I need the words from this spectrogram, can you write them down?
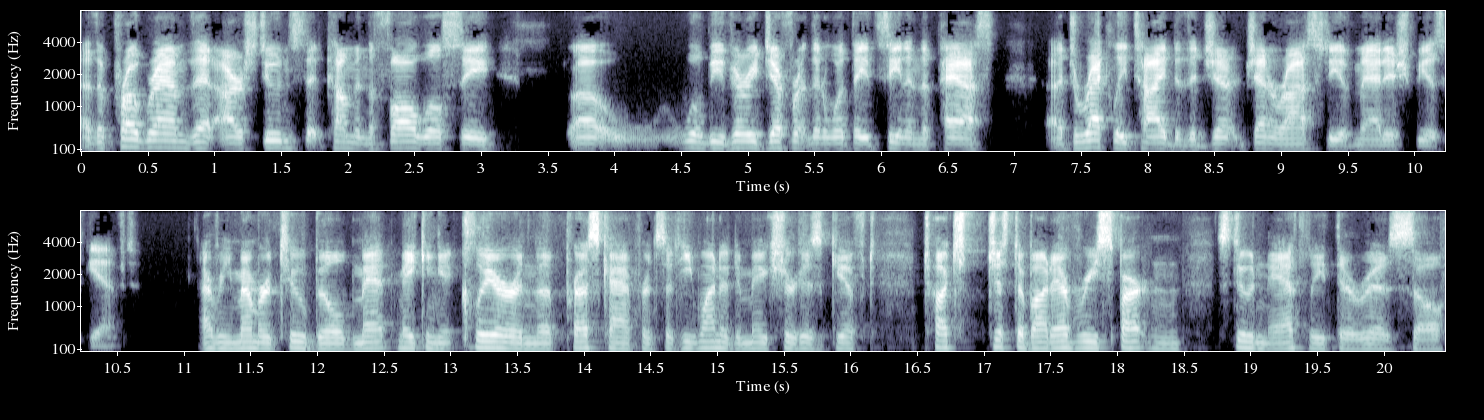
Uh, the program that our students that come in the fall will see uh, will be very different than what they'd seen in the past, uh, directly tied to the gen- generosity of Matt Ishbia's gift. I remember too, Bill, Matt making it clear in the press conference that he wanted to make sure his gift touched just about every Spartan student athlete there is. So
